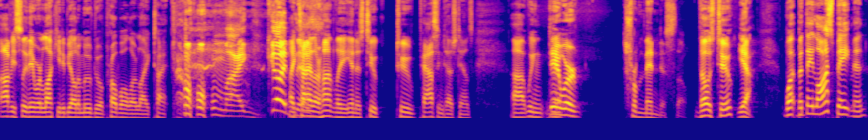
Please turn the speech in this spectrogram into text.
obviously they were lucky to be able to move to a Pro Bowler like Ty- Oh my goodness! like Tyler Huntley in his two two passing touchdowns. Uh, we can, They were tremendous, though. those two. Yeah. What? But they lost Bateman,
